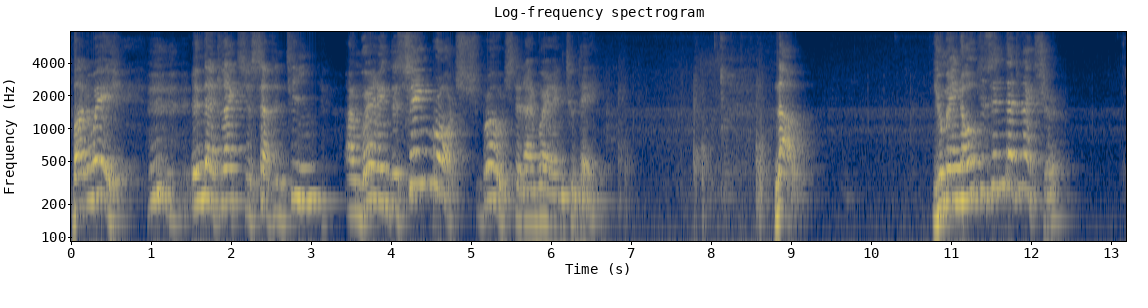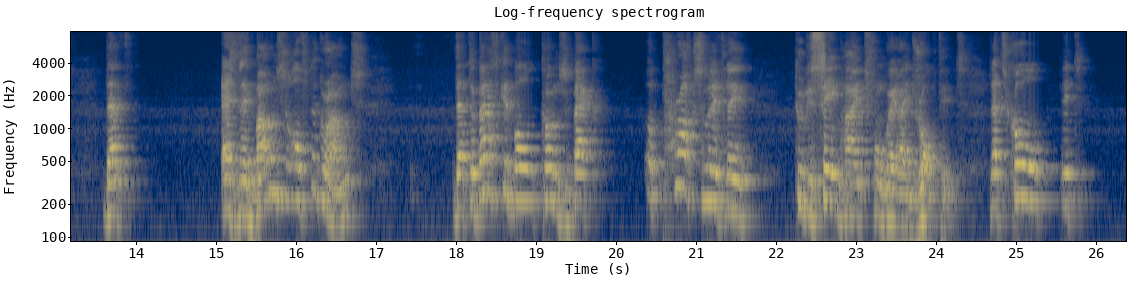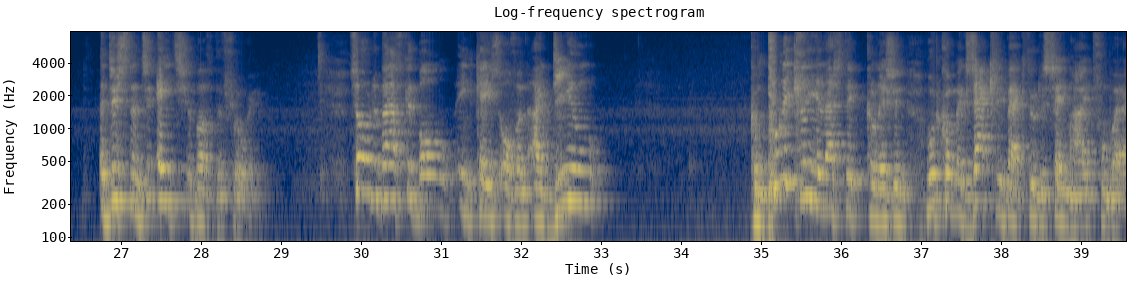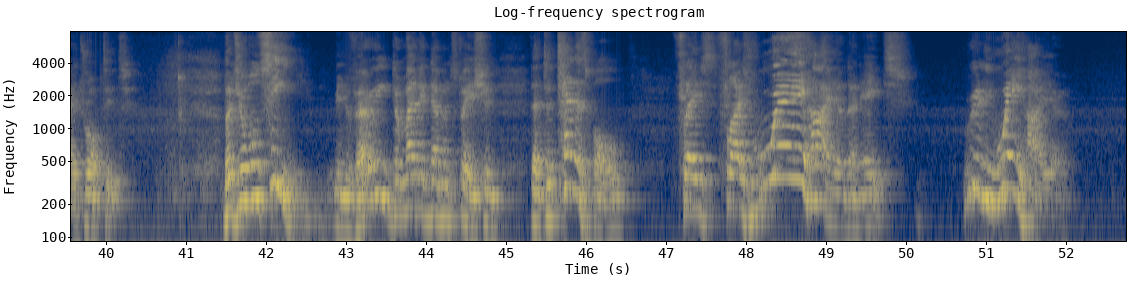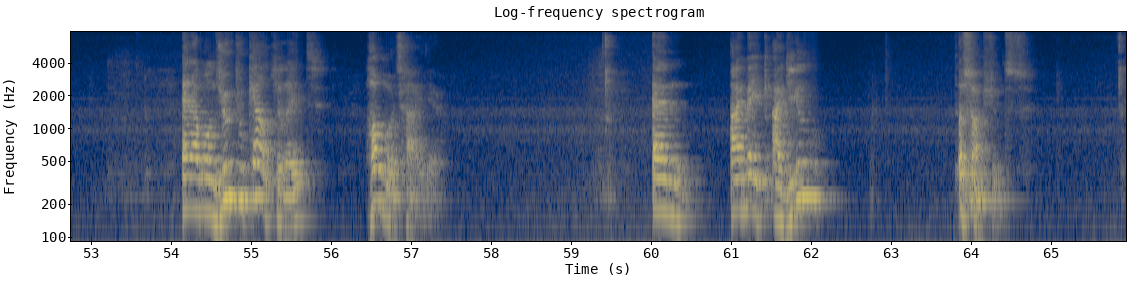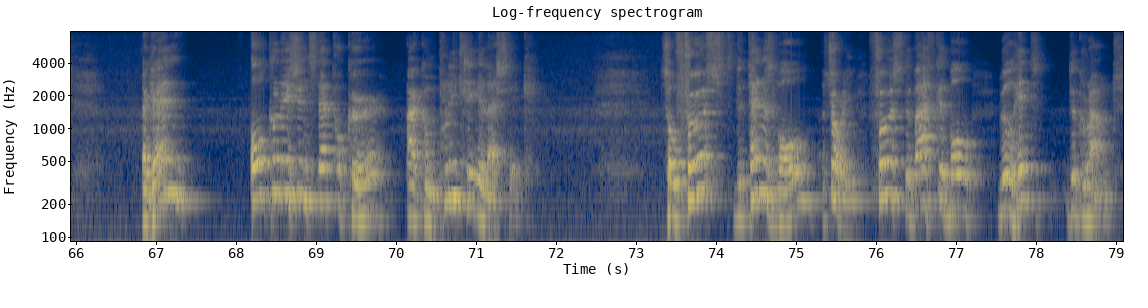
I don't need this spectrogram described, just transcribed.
By the way, in that lecture 17, I'm wearing the same brooch, brooch that I'm wearing today. Now, you may notice in that lecture that as they bounce off the ground, that the basketball comes back approximately to the same height from where I dropped it. Let's call it a distance h above the floor. So the basketball, in case of an ideal completely elastic collision, would come exactly back to the same height from where I dropped it. But you will see in a very dramatic demonstration that the tennis ball flies, flies way higher than h. Really way higher. And I want you to calculate how much higher. And I make ideal assumptions. Again, all collisions that occur are completely elastic. So first the tennis ball, sorry, first the basketball will hit the ground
